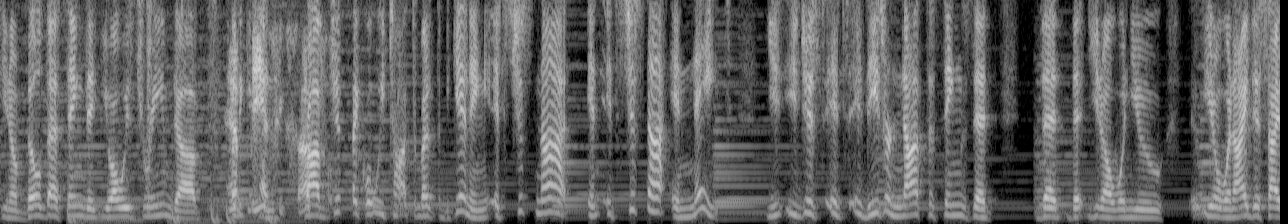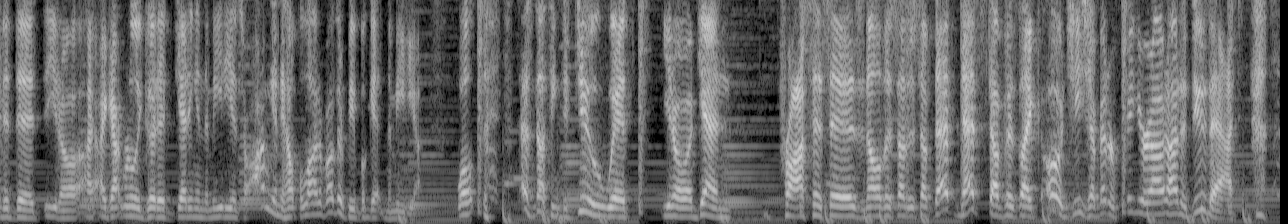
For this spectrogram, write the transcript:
you know, build that thing that you always dreamed of. but again, Rob, just like what we talked about at the beginning, it's just not, it's just not innate. You, you just, it's, these are not the things that that that you know when you you know when I decided that you know I, I got really good at getting in the media, so I'm going to help a lot of other people get in the media. Well, that's nothing to do with you know again processes and all this other stuff. That that stuff is like, oh geez, I better figure out how to do that.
